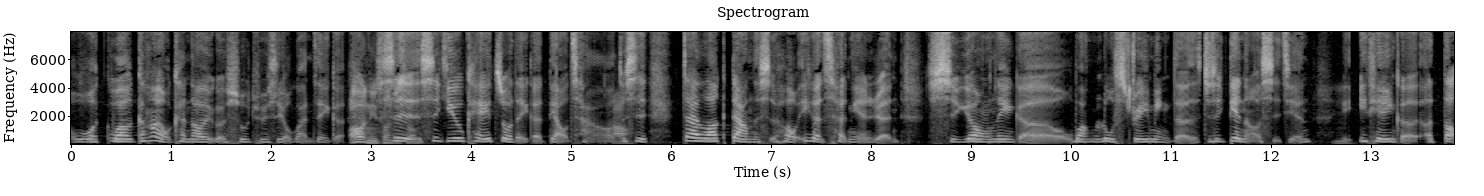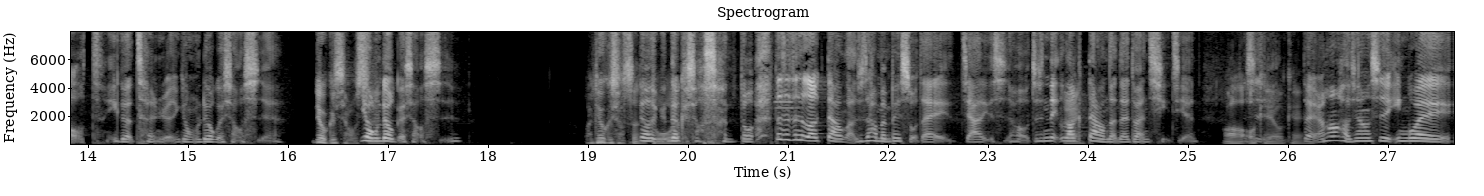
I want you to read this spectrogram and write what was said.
我我我刚刚有看到一个数据是有关这个哦，你说，是是 UK 做的一个调查哦，就是在 lockdown 的时候，一个成年人使用那个网络 streaming 的，就是电脑时间，嗯、一天一个 adult 一个成人用六个小时，哎，六个小时，用六个小时。六个小时，六六个小时很多，但是这是 lockdown 嘛，就是他们被锁在家里的时候，就是那 lockdown 的那段期间。哦，OK OK。对，然后好像是因为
